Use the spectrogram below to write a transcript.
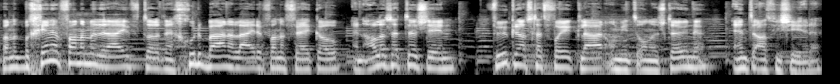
Van het beginnen van een bedrijf tot het in goede banen leiden van een verkoop en alles ertussenin Vuurkracht staat voor je klaar om je te ondersteunen en te adviseren.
